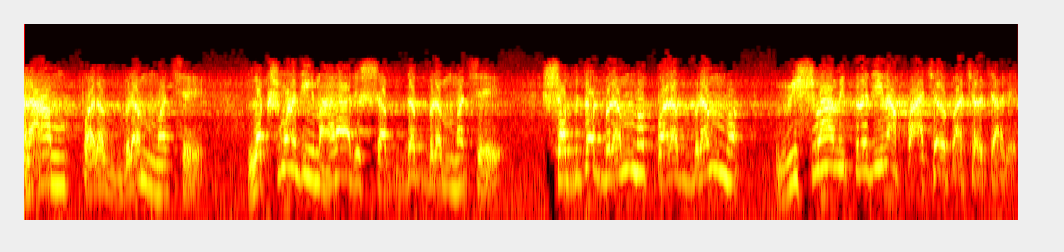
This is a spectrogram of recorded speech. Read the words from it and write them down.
રામ પરબ્રહ્મ છે. લક્ષ્મણજી મહારાજ શબ્દ બ્રહ્મ છે. શબ્દ બ્રહ્મ પરબ્રહ્મ વિશ્વામિત્રજીના પાછળ પાછળ ચાલે.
